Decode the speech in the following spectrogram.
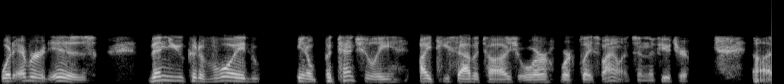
whatever it is. Then you could avoid you know potentially IT sabotage or workplace violence in the future. Uh,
